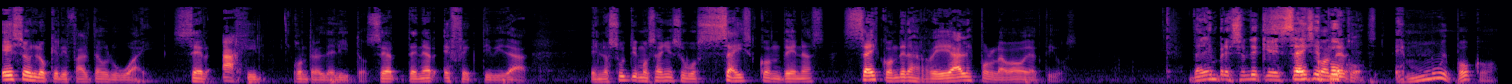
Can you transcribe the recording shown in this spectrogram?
Eso es lo que le falta a Uruguay, ser ágil contra el delito, ser, tener efectividad. En los últimos años hubo seis condenas, seis condenas reales por lavado de activos. Da la impresión de que seis, es poco. Es muy poco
